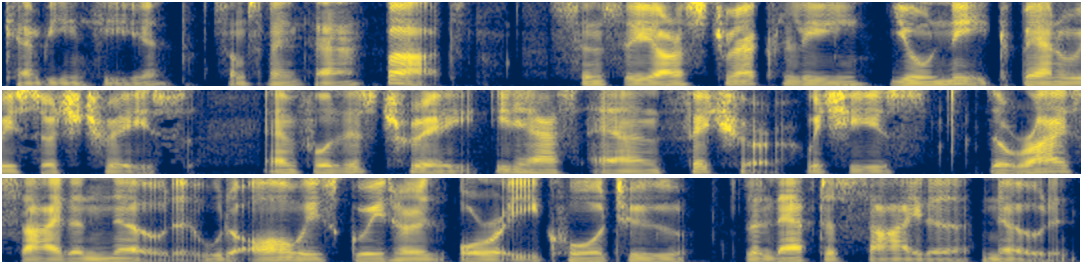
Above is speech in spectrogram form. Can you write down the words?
can be in here, something like that. But since they are strictly unique binary search trees, and for this tree, it has an feature, which is the right side node would always greater or equal to the left side node.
